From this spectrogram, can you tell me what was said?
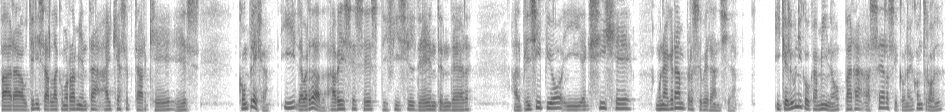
para utilizarla como herramienta hay que aceptar que es compleja. Y la verdad, a veces es difícil de entender al principio y exige una gran perseverancia. Y que el único camino para hacerse con el control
